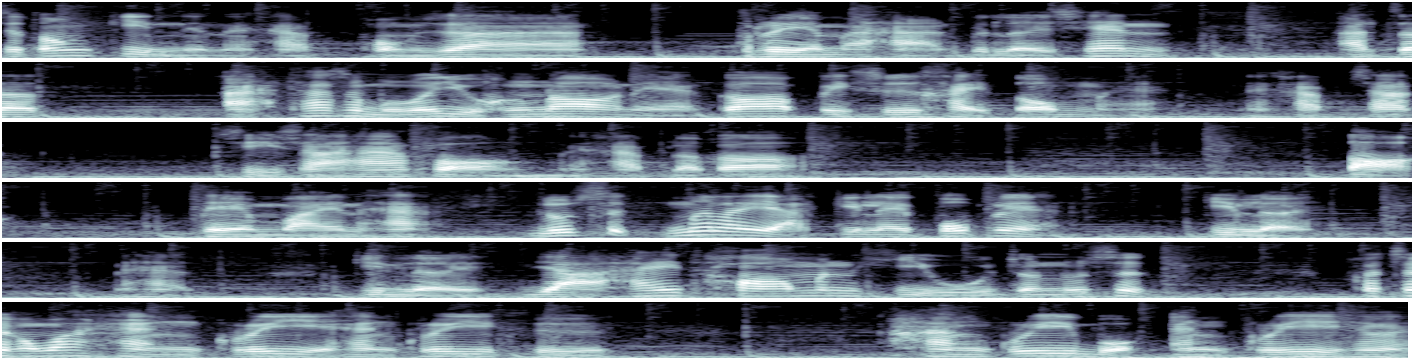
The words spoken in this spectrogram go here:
จะต้องกินเนี่ยนะครับผมจะเตรียมอาหารไปเลย เช่น อาจจะ อะถ้าสมมุติว่าอยู่ข้างนอกเนี่ยก็ไปซื้อไข่ต้มมานะครับสักสี่สาห้าฟองนะครับ แล้วก็ตอกเตรียมไว้นะฮะรู้สึกเมื่อไรอยากกินอะไรปุ๊บเนี่ยกินเลยนะฮะกินเลย อย่าให้ท้องมันหิวจนรู้สึกเขาใช้คำว่า hungry hungry คือ hungry บวก angry ใช่ไหม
